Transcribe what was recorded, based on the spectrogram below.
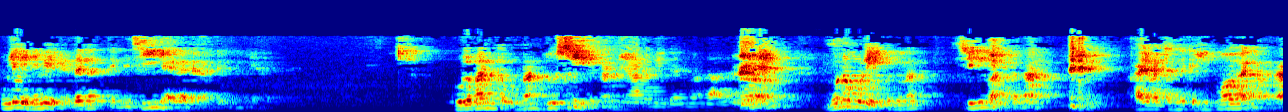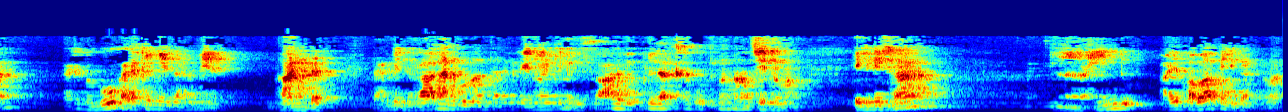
කුලේ නෙවෙයි වැදගත් වෙන්නේ සීලය වැදගත් වෙන්නේ. කුලවන්ත උනත් දුස්සීල නම් යාර මේ ධර්ම අදාළ මොන කුලේ ඉපදුනත් සිල්වන්ත නම් කය වචන දෙක හික්මව ගන්නවා නම් අර නබෝ කලකින් මේ ධර්මයේ ගන්න ධර්මේ දරා ගන්න පුළුවන් තැනකට එනවා කියන විශාල විප්ලවයක් කරපුවාම ඒක නිසා Hindu අය පවා පිළිගන්නවා.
